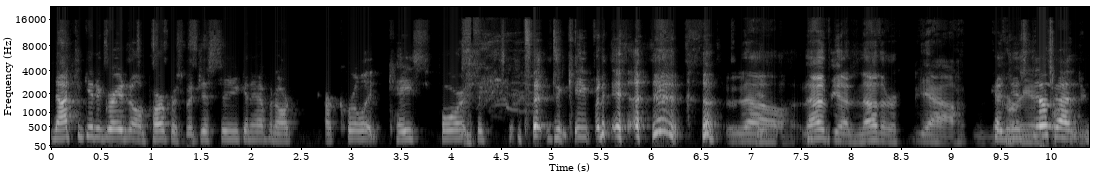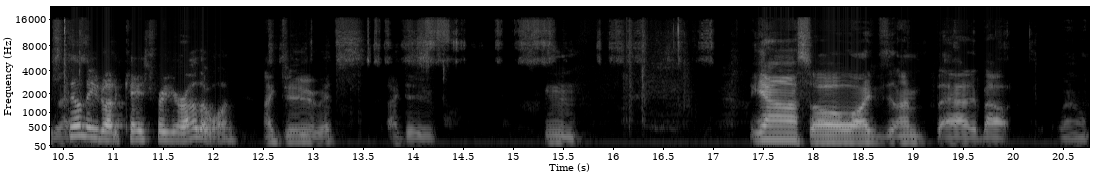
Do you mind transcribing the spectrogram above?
Not to get it graded on purpose, but just so you can have an ar- acrylic case for it to, to, to keep it in. no that'd be another yeah Because you still got still need a case for your other one. I do. It's I do. Mm. Yeah, so I I'm bad about well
